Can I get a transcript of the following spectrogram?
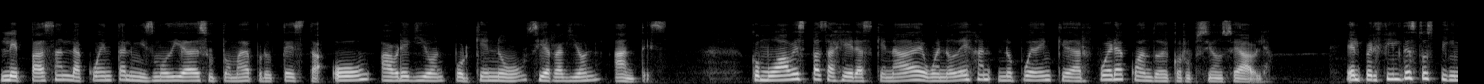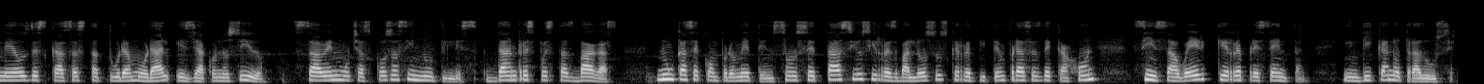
Le pasan la cuenta el mismo día de su toma de protesta o, abre guion, ¿por qué no? cierra guion, antes. Como aves pasajeras que nada de bueno dejan, no pueden quedar fuera cuando de corrupción se habla. El perfil de estos pigmeos de escasa estatura moral es ya conocido. Saben muchas cosas inútiles, dan respuestas vagas, nunca se comprometen, son cetáceos y resbalosos que repiten frases de cajón sin saber qué representan, indican o traducen.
